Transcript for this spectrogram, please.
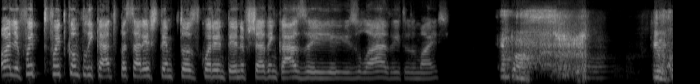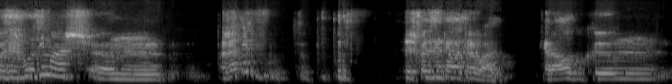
Olha, foi-te foi complicado passar este tempo todo de quarentena, fechado em casa e isolado e tudo mais? Epá, teve coisas boas e más. Hum, já teve, pude fazer as coisas em teletrabalho, que era algo que hum,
